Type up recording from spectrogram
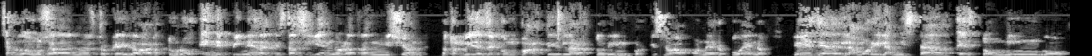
Saludamos a nuestro querido Arturo N. Pineda que está siguiendo la transmisión. No te olvides de compartirla, Arturín, porque se va a poner bueno. Y hoy es Día del Amor y la Amistad, es domingo,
